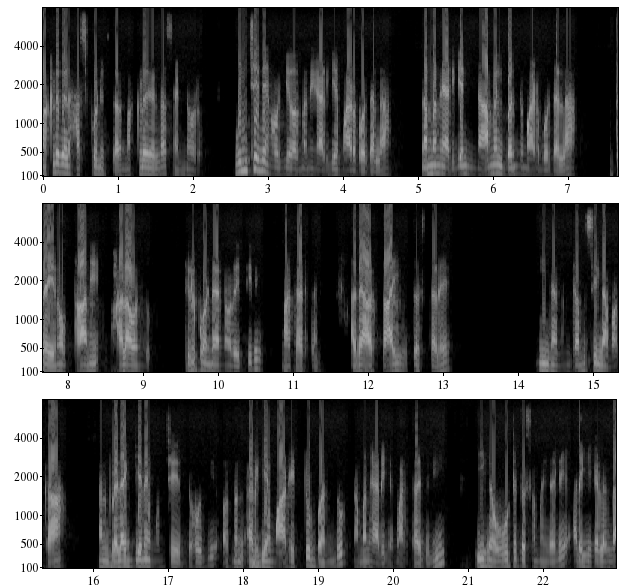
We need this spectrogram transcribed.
ಮಕ್ಳುಗಳು ಹಸ್ಕೊಂಡಿರ್ತಾರೆ ಮಕ್ಳುಗಳೆಲ್ಲ ಸಣ್ಣವರು. ಮುಂಚೆನೆ ಹೋಗಿ ಅವ್ರ ಮನೆಗೆ ಅಡಿಗೆ ಮಾಡ್ಬೋದಲ್ಲ? ನಮ್ಮನೆ ಅಡ್ಗೆ ಆಮೇಲೆ ಬಂದು ಮಾಡ್ಬೋದಲ್ಲ? ಅಂತ ಏನೋ ತಾನೇ ಬಹಳ ಒಂದು ತಿಳ್ಕೊಂಡೆ ಅನ್ನೋ ರೀತಿಲಿ ಮಾತಾಡ್ತಾನೆ. ಅದೇ ಆ ತಾಯಿ ಉತ್ತರಿಸ್ತಾಳೆ ನೀನ್ ನನ್ನ ಗಮನಿಸಿಲ್ಲ ಮಗ. ನಾನು ಬೆಳಗ್ಗೆನೆ ಮುಂಚೆ ಎದ್ದು ಹೋಗಿ ಅವ್ರ ಮನೆ ಅಡಿಗೆ ಮಾಡಿಟ್ಟು ಬಂದು ನಮ್ಮನೆ ಅಡಿಗೆ ಮಾಡ್ತಾ ಇದ್ದೀನಿ. ಈಗ ಊಟದ ಸಮಯದಲ್ಲಿ ಅಡಿಗೆಗಳೆಲ್ಲ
